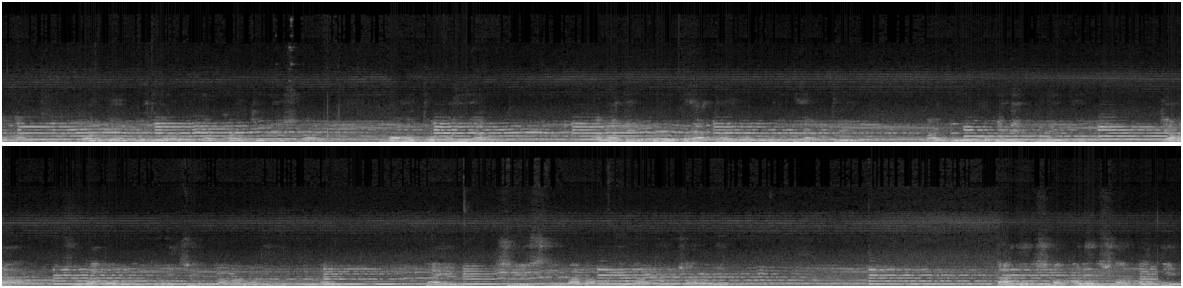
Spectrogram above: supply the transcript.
সুমহান কর্মের মহিয়ান রক্ষায় জ্যোতিষমান মহত মহিয়ান আমাদের গুরু ভ্রাতা এবং গুরু ভ্রাতৃ বা গুরু ভগিনীর বৃন্দ, যারা শুভাগমন করেছেন বাবা মনির কৃপায়। তাই শ্রী শ্রী বাবা মনির আতুল চরণে তাদের সকলের সর্বাঙ্গীন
